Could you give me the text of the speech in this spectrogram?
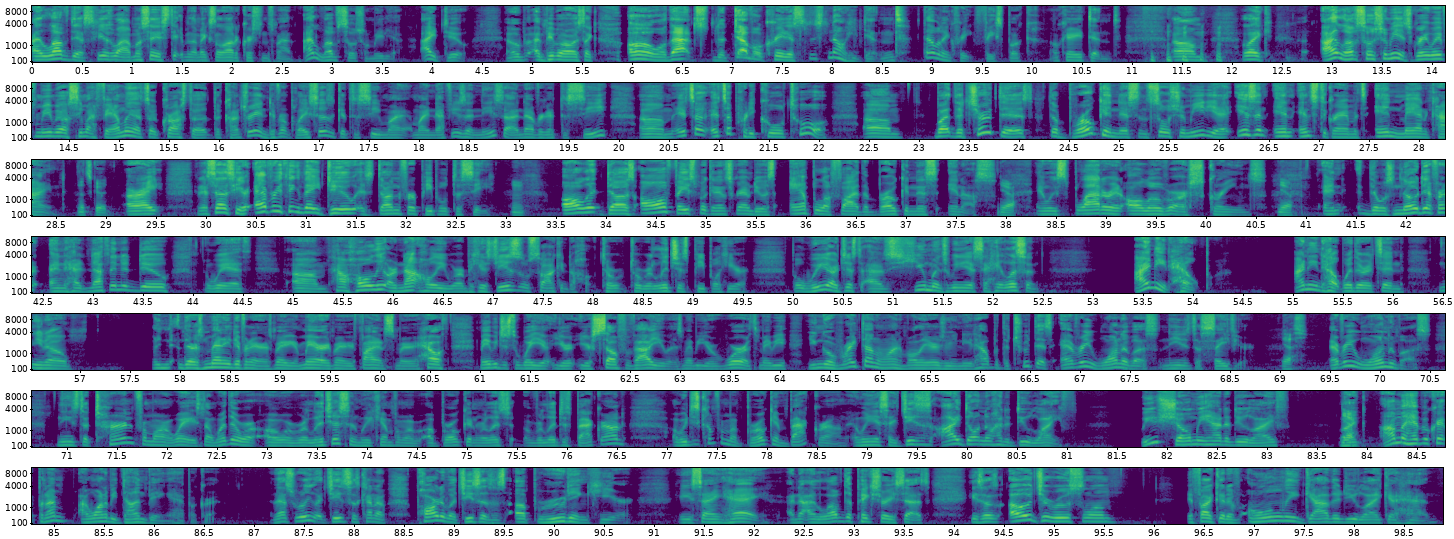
I love this. Here's why. I'm going to say a statement that makes a lot of Christians mad. I love social media. I do. And people are always like, oh, well, that's the devil created. This. No, he didn't. The devil didn't create Facebook. Okay, it didn't. Um, like, I love social media. It's a great way for me to be able to see my family that's across the, the country in different places. Get to see my, my nephews and nieces I never get to see. Um, it's a it's a pretty cool tool. Um, but the truth is, the brokenness in social media isn't in Instagram, it's in mankind. That's good. All right. And it says here everything they do is done for people to see. Mm. All it does, all Facebook and Instagram do is amplify the brokenness in us. Yeah. And we splatter it all over our screens. Yeah. And there was no different and had nothing to do with um, how holy or not holy you were because Jesus was talking to, to, to religious people here. But we are just as humans, we need to say, hey, listen, I need help. I need help, whether it's in, you know, there's many different areas. Maybe your marriage, maybe your finances, maybe your health, maybe just the way your your, your self value is, maybe your worth. Maybe you can go right down the line of all the areas where you need help. But the truth is, every one of us needs a savior. Yes. Every one of us needs to turn from our ways. Now, whether we're, oh, we're religious and we come from a, a broken religious, religious background, or we just come from a broken background and we need to say, Jesus, I don't know how to do life. Will you show me how to do life? Like yeah. I'm a hypocrite, but I'm I want to be done being a hypocrite. And that's really what Jesus is kind of part of what Jesus is uprooting here. He's saying, "Hey," and I love the picture he says. He says, "Oh Jerusalem, if I could have only gathered you like a hen,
